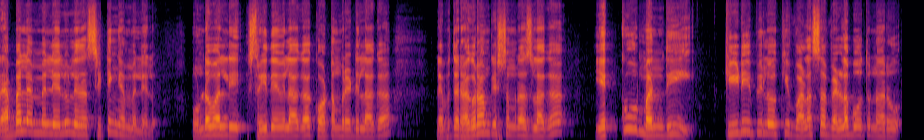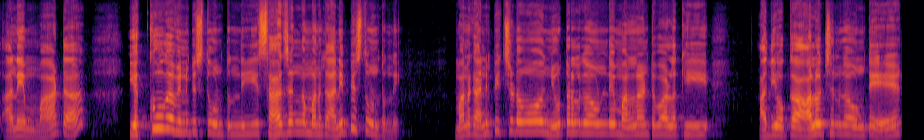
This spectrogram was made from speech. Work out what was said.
రెబల్ ఎమ్మెల్యేలు లేదా సిట్టింగ్ ఎమ్మెల్యేలు ఉండవల్లి శ్రీదేవిలాగా కోటంరెడ్డిలాగా లేకపోతే రఘురామ కృష్ణంరాజు లాగా ఎక్కువ మంది టీడీపీలోకి వలస వెళ్ళబోతున్నారు అనే మాట ఎక్కువగా వినిపిస్తూ ఉంటుంది సహజంగా మనకు అనిపిస్తూ ఉంటుంది. మనకు అనిపించడము న్యూట్రల్గా ఉండే మనలాంటి వాళ్ళకి అది ఒక ఆలోచనగా ఉంటే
